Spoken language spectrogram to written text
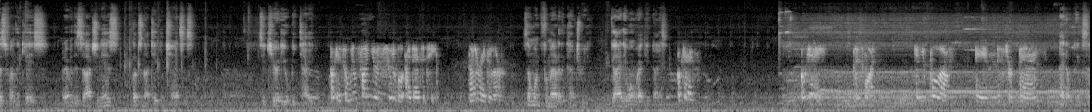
The from the case. Whatever this auction is, club's not taking chances. Security will be tight. Okay, so we'll find you a suitable identity. Not a regular. Someone from out of the country. A guy they won't recognize. Okay, this one. Can you pull off a Mr. Bang? I don't think so.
